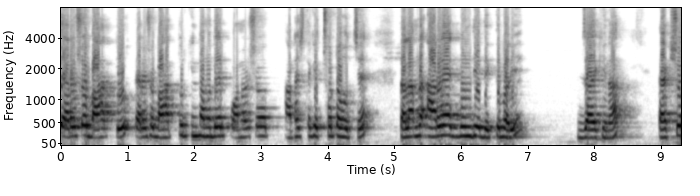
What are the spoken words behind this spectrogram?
তেরোশো বাহাত্তর। তেরোশো বাহাত্তর কিন্তু আমাদের পনেরোশো আঠাশ থেকে ছোট হচ্ছে। তাহলে আমরা আরও এক গুণ দিয়ে দেখতে পারি, যায় কিনা? একশো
